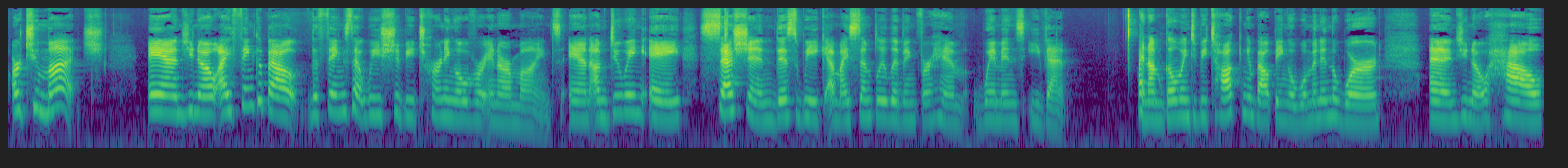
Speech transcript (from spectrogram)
are too much. And, you know, I think about the things that we should be turning over in our minds. And I'm doing a session this week at my Simply Living for Him women's event and I'm going to be talking about being a woman in the Word and, you know, how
